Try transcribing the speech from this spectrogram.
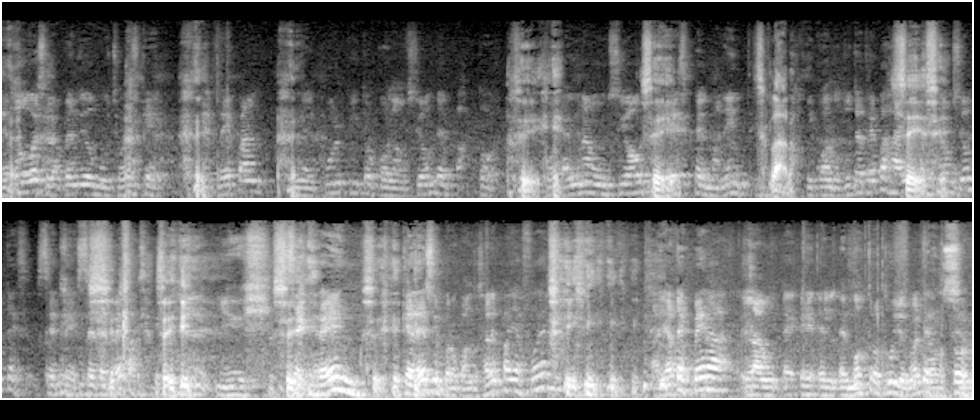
de todo eso he aprendido mucho. Es que se trepan en el púlpito con la unción del pastor. Sí. Porque hay una unción que es permanente. Claro. Y cuando tú te trepas ahí, sí, esa unción te, se, te, se te trepa. Sí. Y se creen que de eso, pero cuando salen para allá afuera, allá te espera la, el, el, el, monstruo tuyo, no el del pastor.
